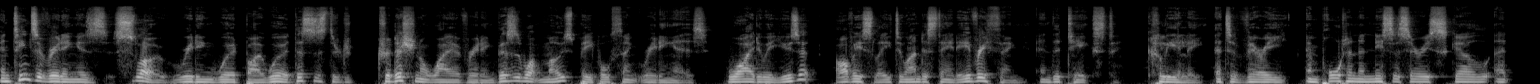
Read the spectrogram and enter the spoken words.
Intensive reading is slow, reading word by word. This is the tr traditional way of reading. This is what most people think reading is. Why do we use it? Obviously, to understand everything in the text clearly. It's a very important and necessary skill at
